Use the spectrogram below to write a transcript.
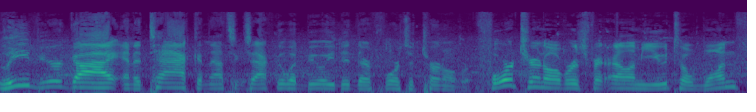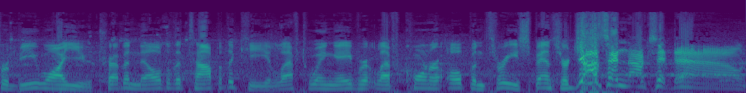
leave your guy and attack, and that's exactly what BYU did there. Force a turnover. Four turnovers for LMU to one for BYU. Trevin Knell to the top of the key. Left wing Averett, left corner open three. Spencer Johnson knocks it down.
